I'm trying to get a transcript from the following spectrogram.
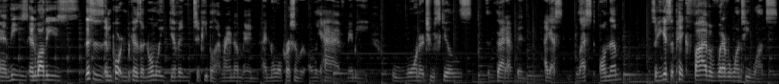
And these and while these this is important because they're normally given to people at random and a normal person would only have maybe one or two skills that have been I guess blessed on them. So he gets to pick 5 of whatever ones he wants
